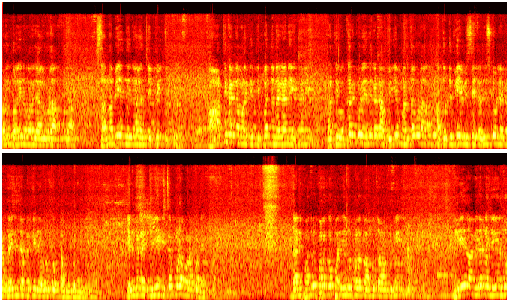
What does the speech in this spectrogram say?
బడుగు బలైన వర్గాలు కూడా సన్నబియ్యం తినాలని చెప్పి ఆర్థికంగా మనకి ఇంత ఇబ్బంది ఉన్నా కానీ ప్రతి ఒక్కరికి కూడా ఎందుకంటే ఆ బియ్యం అంతా కూడా ఆ దొడ్డు బియ్యం ఇస్తే ఇట్లా తీసుకొని అక్కడ రేషన్ చెప్పకి ఎవరికి ఒకటి ఎందుకంటే తినేకి ఇష్టం కూడా వాడకుండా దాన్ని పది రూపాయలకు పదిహేను రూపాయలకు అమ్ముతా ఉంటుంది లేదు ఆ విధంగా చేయొద్దు.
